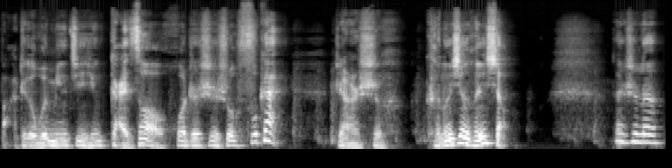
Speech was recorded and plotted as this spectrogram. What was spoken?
把这个文明进行改造，或者是说覆盖，这样是可能性很小。但是呢，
